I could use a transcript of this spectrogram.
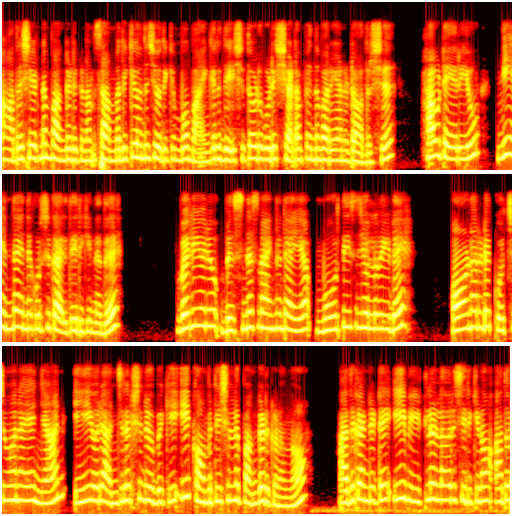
ആദർശേട്ടനും പങ്കെടുക്കണം. സമ്മതിക്കുമോ എന്ന് ചോദിക്കുമ്പോൾ ഭയങ്കര ദേഷ്യത്തോടു കൂടി ഷടപ്പ് എന്ന് പറയാണ് കേട്ടോ ആദർശ്. ഹൗ ഡെയർ യു നീ എന്താ എന്നെക്കുറിച്ച് കരുതിയിരിക്കുന്നത്? വലിയൊരു ബിസിനസ് മാഗ്നറ്റായ മൂർത്തീസ് ജ്വല്ലറിയുടെ ഓണറുടെ കൊച്ചുമോനായ ഞാൻ ഈ ഒരു അഞ്ചു ലക്ഷം രൂപയ്ക്ക് ഈ കോമ്പറ്റീഷനിൽ പങ്കെടുക്കണമെന്നോ? അത് കണ്ടിട്ട് ഈ വീട്ടിലുള്ളവർ ചിരിക്കണോ? അതോ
